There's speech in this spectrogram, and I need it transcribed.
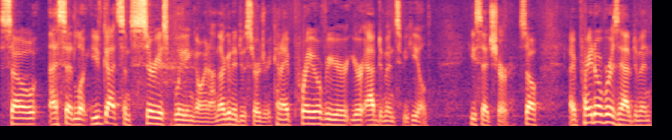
So I said, Look, you've got some serious bleeding going on. They're going to do surgery. Can I pray over your, your abdomen to be healed? He said, Sure. So I prayed over his abdomen,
